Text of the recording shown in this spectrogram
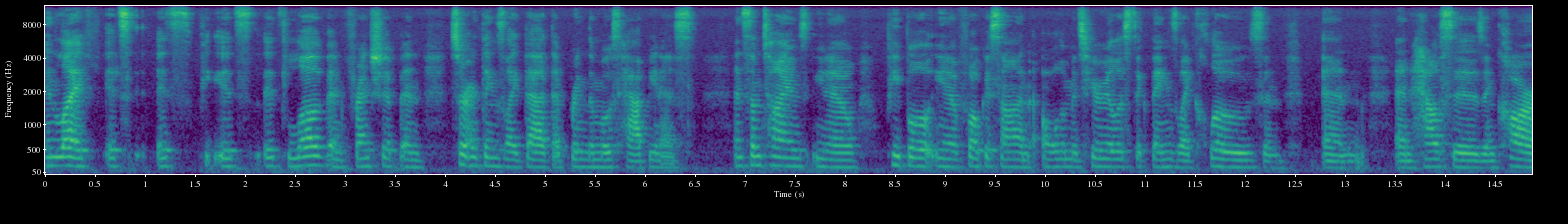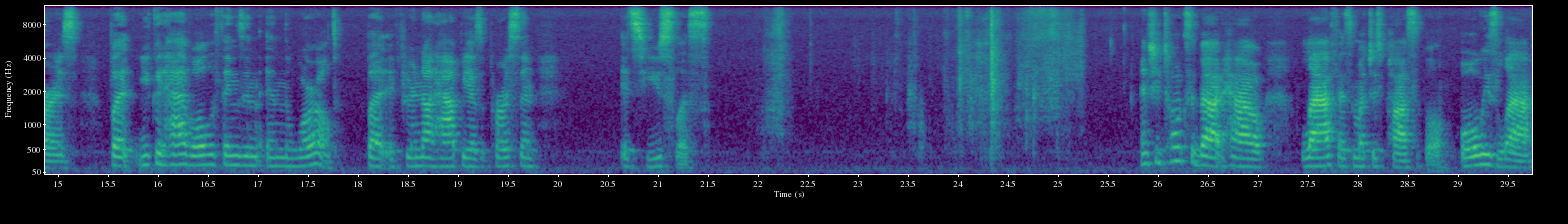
In life, it's, it's, it's, it's love and friendship and certain things like that that bring the most happiness. And sometimes, you know, people, you know, focus on all the materialistic things like clothes and, and, and houses and cars, but you could have all the things in, in the world. But if you're not happy as a person, it's useless. And she talks about how laugh as much as possible, always laugh,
